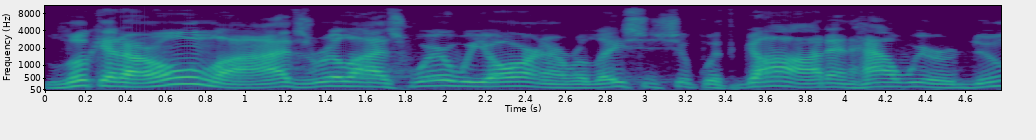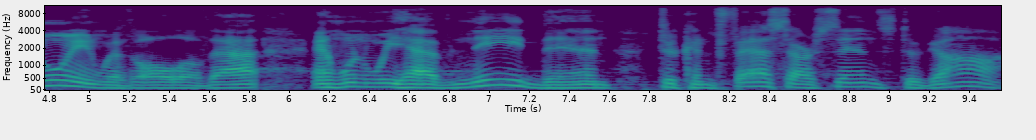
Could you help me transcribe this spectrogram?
look at our own lives, realize where we are in our relationship with God and how we're doing with all of that. And when we have need, then to confess our sins to God.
